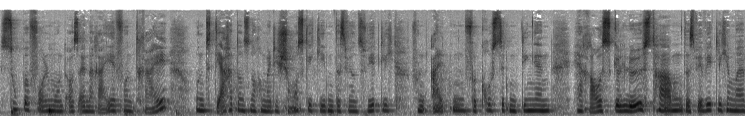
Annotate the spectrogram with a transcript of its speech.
Supervollmond aus einer Reihe von drei. Und der hat uns noch einmal die Chance gegeben, dass wir uns wirklich von alten, verkrusteten Dingen herausgelöst haben, dass wir wirklich einmal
